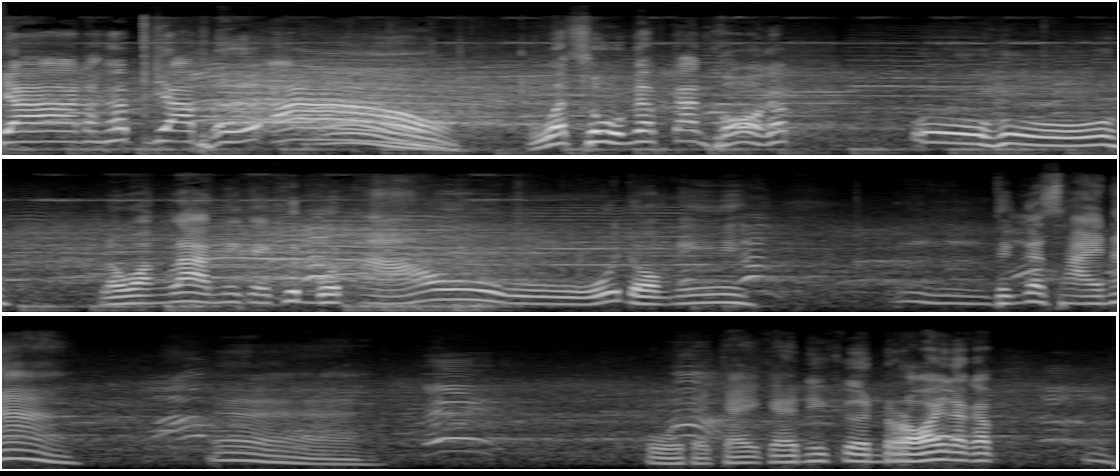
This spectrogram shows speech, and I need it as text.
อยานะครับอยาเผลออ้าอ้าววหัวดสูงครับก้านคอครับ โอ้โหระวังล่างนี่แกขึ้นบนอ้าวโอ้โหดอกนี้อื้อหือถึงกับสายหน้าอ่าโอ้แต่ใจแกนี่เกินร้อยแล้วครับอื้อ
